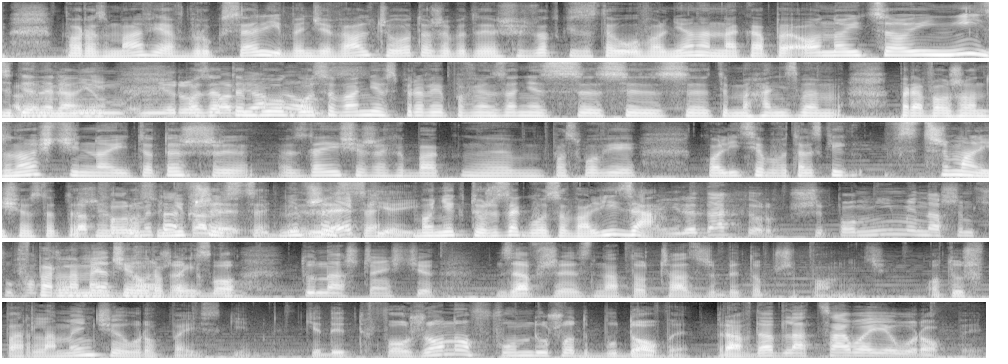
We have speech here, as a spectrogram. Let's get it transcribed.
porozmawia w Brukseli będzie walczył o to, żeby te środki zostały uwolnione na KPO, no i co i nic Ale generalnie. nie- nie Poza tym było głosowanie w sprawie powiązania z, z, z tym mechanizmem praworządności, no i to też y, zdaje się, że chyba y, posłowie Koalicji Obywatelskiej wstrzymali się ostatecznie od głosu. Nie tak, ale wszyscy, nie wszyscy, lepiej. bo niektórzy zagłosowali za. Pani redaktor, przypomnijmy naszym słuchaczom Parlamencie jedną rzecz, Europejskim. bo tu na szczęście zawsze jest na to czas, żeby to przypomnieć. Otóż w Parlamencie Europejskim, kiedy tworzono Fundusz Odbudowy, prawda, dla całej Europy,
